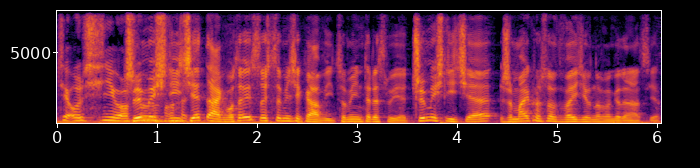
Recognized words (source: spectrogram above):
cię olśniło. Czy myślicie, tak, bo to jest coś, co mnie ciekawi, co mnie interesuje. Czy myślicie, że Microsoft wejdzie w nową generację?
